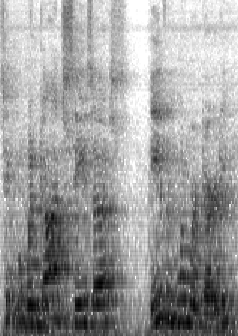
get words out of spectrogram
See, when God sees us, even when we're dirty,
